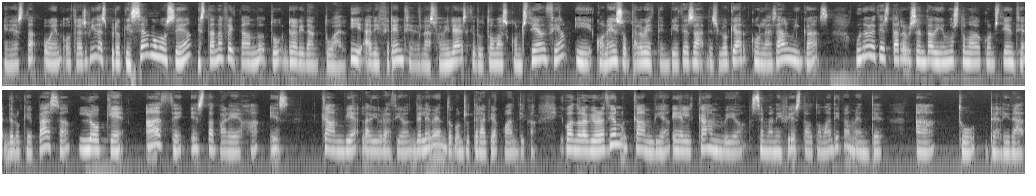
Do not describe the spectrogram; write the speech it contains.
en esta o en otras vidas, pero que sea como sea, están afectando tu realidad actual. Y a diferencia de las familiares que tú tomas conciencia y con eso tal vez te empieces a desbloquear, con las álmicas, una vez está representado y hemos tomado conciencia lo que pasa, lo que hace esta pareja es cambia la vibración del evento con su terapia cuántica. Y cuando la vibración cambia, el cambio se manifiesta automáticamente a tu realidad.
